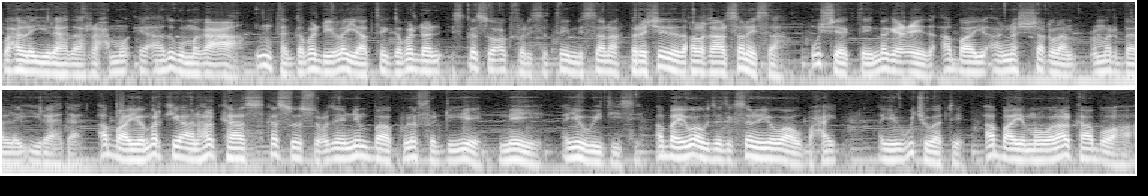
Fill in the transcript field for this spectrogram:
Waxaa la yidhaahdaa raxmo ee adigu magacaa. Inta gabadhii la yaabtay gabadhan iska soo ag fadhiisatay misena barashadeeda qalqaalsanaysa. U sheegtay magaceeda abbaayo anna shaqlan cumar baa la yidhaahdaa abbaayo markii aan halkaas ka soo socday nin baa kula fadhiyee meeye ayay weyddiisay abbaayo waa uu dadegsanayo waa uu baxay ayay ugu jawaabtay. Abbaayo ma walaalkaa buu ahaa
